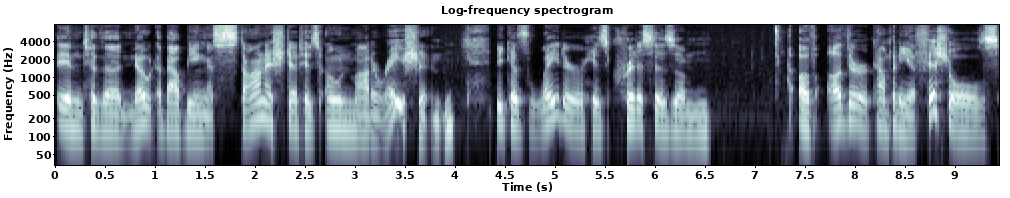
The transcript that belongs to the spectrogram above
into the note about being astonished at his own moderation, because later his criticism of other company officials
